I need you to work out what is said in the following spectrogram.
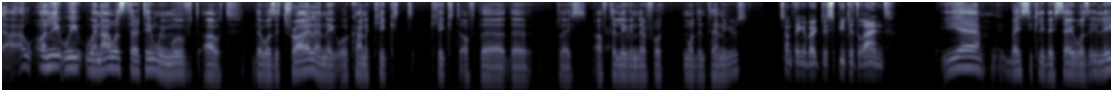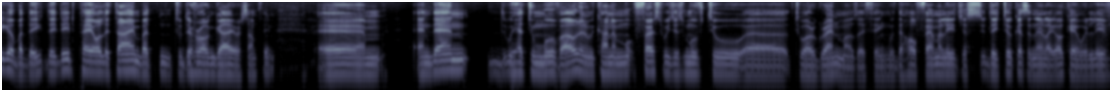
I, only we when i was 13 we moved out there was a trial and they were kind of kicked kicked off the the place after living there for more than 10 years Something about disputed land. yeah basically they say it was illegal but they they did pay all the time but to the wrong guy or something. Um and then we had to move out and we kind of mo- first we just moved to uh to our grandma's i think with the whole family. Just they took us and they're like okay we live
